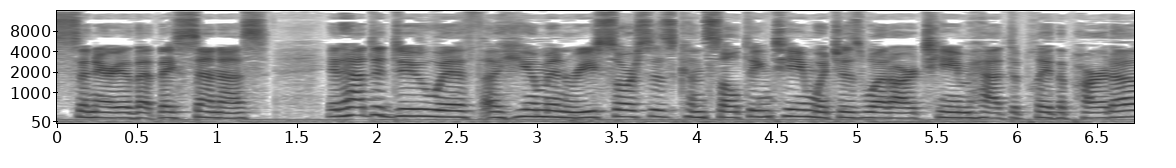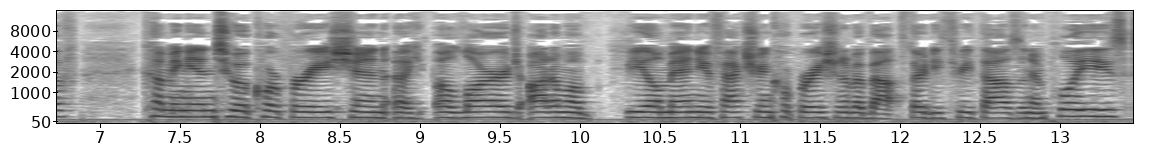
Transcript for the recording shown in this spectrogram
scenario that they sent us. It had to do with a human resources consulting team, which is what our team had to play the part of, coming into a corporation, a, a large automobile manufacturing corporation of about 33,000 employees,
